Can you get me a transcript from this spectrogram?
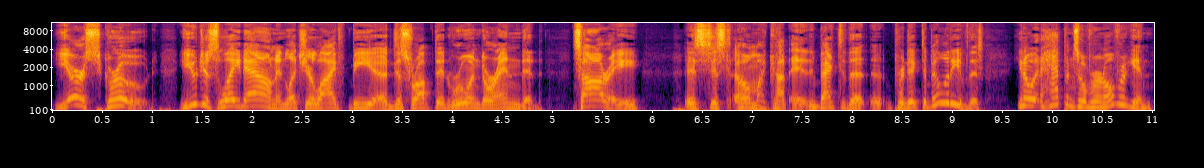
you're screwed. You just lay down and let your life be uh, disrupted, ruined, or ended. Sorry. It's just, oh my God. Uh, Back to the uh, predictability of this. You know, it happens over and over again.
